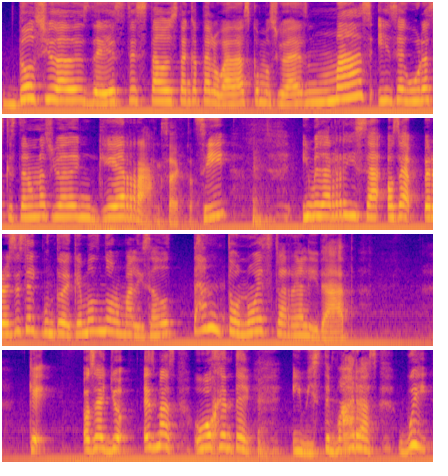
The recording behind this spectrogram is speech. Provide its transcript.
dos ciudades de este estado están catalogadas como ciudades más inseguras que están en una ciudad en guerra. Exacto. ¿Sí? Y me da risa, o sea, pero ese es el punto de que hemos normalizado tanto nuestra realidad que, o sea, yo, es más, hubo gente y viste maras, güey,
